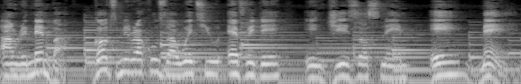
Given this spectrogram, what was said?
And remember, God's miracles await you every day. In Jesus' name, amen.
